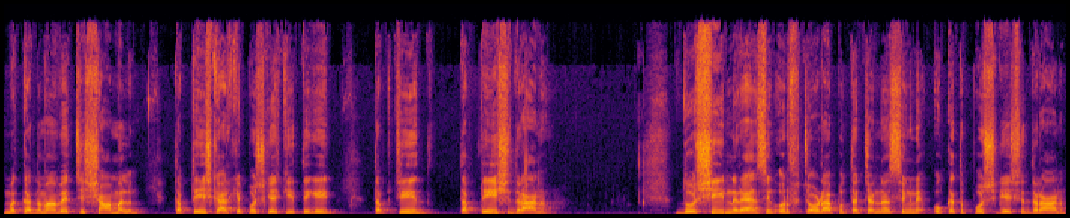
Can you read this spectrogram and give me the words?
ਮੁਕੱਦਮਾ ਵਿੱਚ ਸ਼ਾਮਲ ਤਫਤੀਸ਼ ਕਰਕੇ ਪੁੱਛਗਿੱਛ ਕੀਤੀ ਗਈ। ਤਫਤੀਸ਼ ਤਫਤੀਸ਼ ਦੌਰਾਨ ਦੋਸ਼ੀ ਨਰੈਣ ਸਿੰਘ ਉਰਫ ਚੌੜਾ ਪੁੱਤਰ ਚੰਨ ਸਿੰਘ ਨੇ ਉਕਤ ਪੁੱਛਗਿੱਛ ਦੌਰਾਨ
